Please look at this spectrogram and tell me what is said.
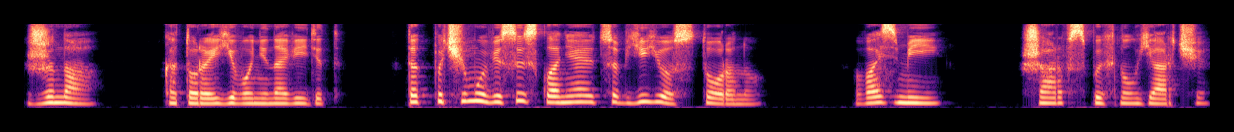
жена, которая его ненавидит. Так почему весы склоняются в ее сторону? Возьми. Шар вспыхнул ярче.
